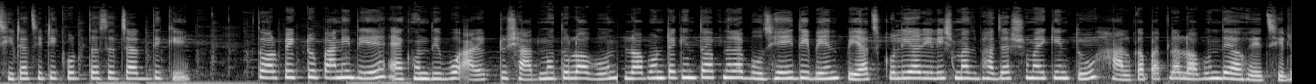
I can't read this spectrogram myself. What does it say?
ছিটাছিটি করতেছে চারদিকে। তো অল্প একটু পানি দিয়ে এখন দিব আর একটু স্বাদ মতো লবণ। লবণটা কিন্তু আপনারা বুঝেই দিবেন, পেঁয়াজ কলি আর ইলিশ মাছ ভাজার সময় কিন্তু হালকা পাতলা লবণ দেওয়া হয়েছিল।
